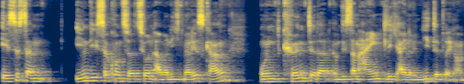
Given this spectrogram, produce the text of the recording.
ist es dann in dieser Konstellation aber nicht mehr riskant und könnte dann, und ist dann eigentlich eine Rendite bringen.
